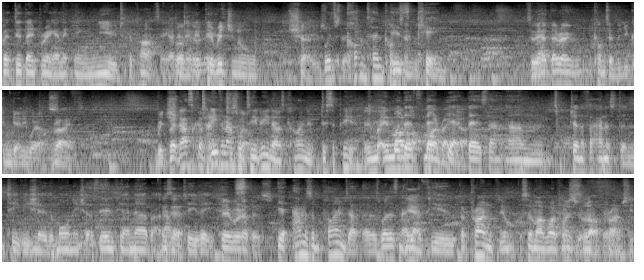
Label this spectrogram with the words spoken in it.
But did they bring anything new to the party? I don't Well, think the, they the original shows. Which was their- content, is was- king. So they had their own content that you couldn't get anywhere else. Right. Which But that's 'cause tanked even Apple well. TV now has kind of disappeared in, my- in my, Well, there- off my radar. yeah, there's that um, Jennifer Aniston TV show, The Morning Show. That's the only thing I know about Is Apple it? TV. There were others. Yeah, Amazon Prime's out there as well, isn't there? Yeah, With a few. But Prime, so my wife watches a lot of favourite? Prime. She,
